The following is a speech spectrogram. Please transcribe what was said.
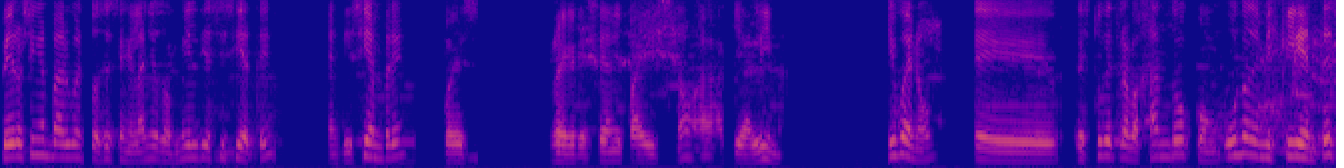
Pero sin embargo, entonces en el año 2017, en diciembre, pues regresé a mi país, ¿no? aquí a Lima. Y bueno, eh, estuve trabajando con uno de mis clientes,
